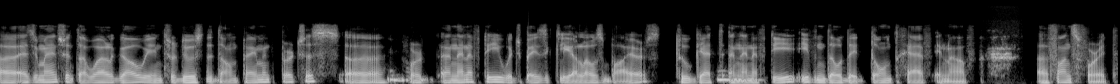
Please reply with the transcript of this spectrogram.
Uh, as you mentioned a while ago, we introduced the down payment purchase uh, mm-hmm. for an NFT, which basically allows buyers to get mm-hmm. an NFT even though they don't have enough uh, funds for it.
